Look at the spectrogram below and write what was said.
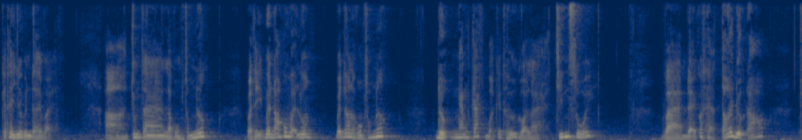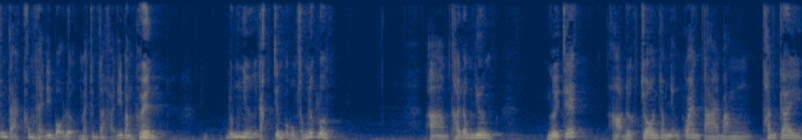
cái thế giới bên đây vậy à, chúng ta là vùng sông nước vậy thì bên đó cũng vậy luôn bên đó là vùng sông nước được ngăn cách bởi cái thứ gọi là chín suối và để có thể tới được đó chúng ta không thể đi bộ được mà chúng ta phải đi bằng thuyền đúng như đặc trưng của vùng sông nước luôn à, thời đông dương người chết họ được chôn trong những quan tài bằng thân cây.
